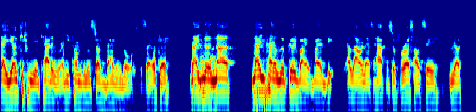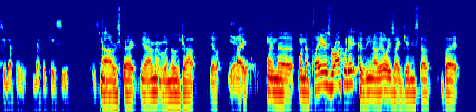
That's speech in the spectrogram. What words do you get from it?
that young kid from the academy, right? He comes in and starts bagging goals. It's like okay, now you know now now you kind of look good by by be, allowing that to happen. So for us, I would say, I mean, I would say definitely definitely KC. No respect. Yeah, I remember yeah. when those dropped. Yeah, yeah. Like when the when the players rock with it, because you know they always like getting stuff, but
